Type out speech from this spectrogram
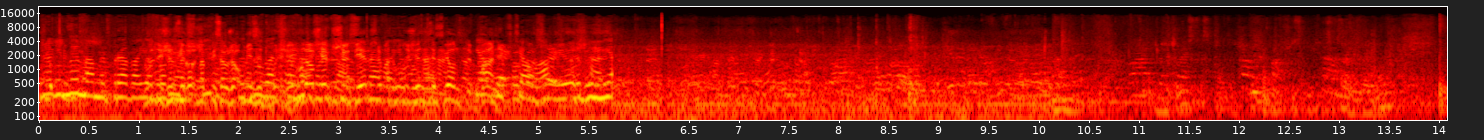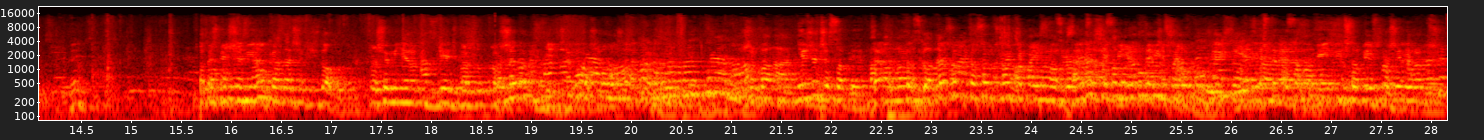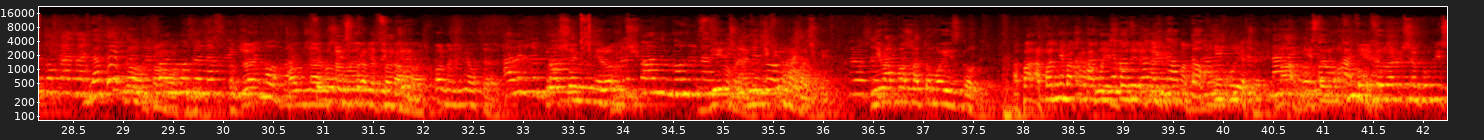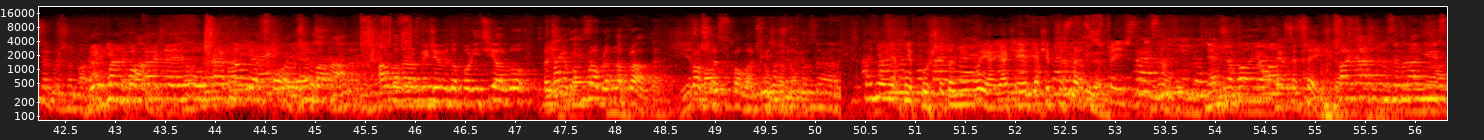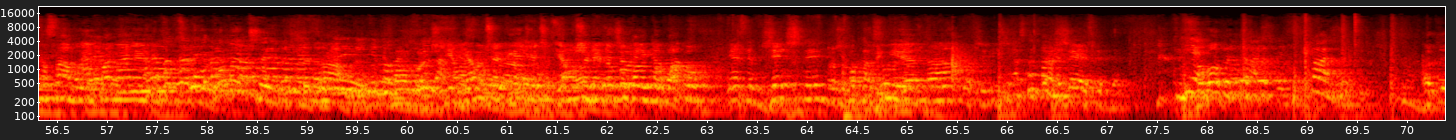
Jeżeli my mamy prawa i 2000 obowiązki, napisał, że to między druga strona też 2001 ma a prawa i 2005, obowiązki. Ja panie. bym chciała, żebym ja... Proszę mi okazać jakiś dowód. Proszę mi nie robić zdjęć, bardzo proszę. Proszę robić zdjęcia, proszę. Proszę pana, nie życzę sobie. Ma pan moją zgodę? To są, słuchajcie Państwo, za nasze pieniądze Jestem osobą publiczną, więc proszę nie robić. Dlatego, że pan może nas legitymować. Zrobić sprawę w sądzie. Pan będzie miał też. Ale że pan, Proszę mi nie robić że pan może nas Zdjęć ani nie filmować mnie. Proszę Nie ma pan na to mojej zgody. A pan, a pan nie ma prawa mojej zgody na legitymację. Dziękuję. cześć. Mam, jestem funkcjonariuszem publicznym, proszę pana. Niech pan pokaże uprawnienie Proszę pana, albo zaraz wyjdziemy do policji, albo będzie miał pan problem, naprawdę. Proszę schować. Ja nie, jak nie puszczę, to nie mówię, ja, ja, się, ja się przedstawiłem. Nie, proszę panią, Ja chcę przejść. za każdym zebraniem jest to samo. Ja pani nie... Ja muszę wiedzieć, ja muszę wiedzieć, że pan to pan. Ja jestem grzeczny, proszę pokazuję. Tak, oczywiście. A skąd pan wie, że jestem Nie, właśnie, twarzy.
